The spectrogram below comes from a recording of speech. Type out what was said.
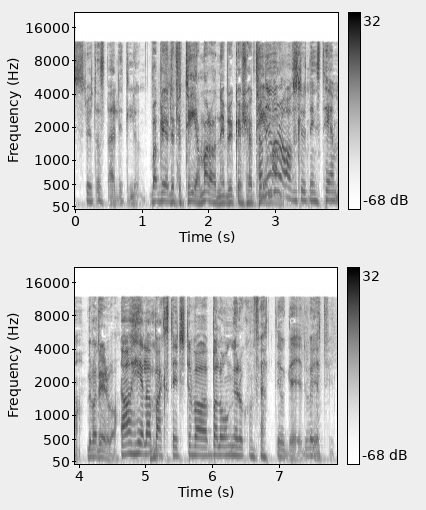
sluta där lite lugnt. Vad blev det för tema då? Ni brukar köra Ja, teman. det var avslutningstema. det var det det var? Ja, hela backstage. Det var ballonger och konfetti och grejer. Det var jättefint.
